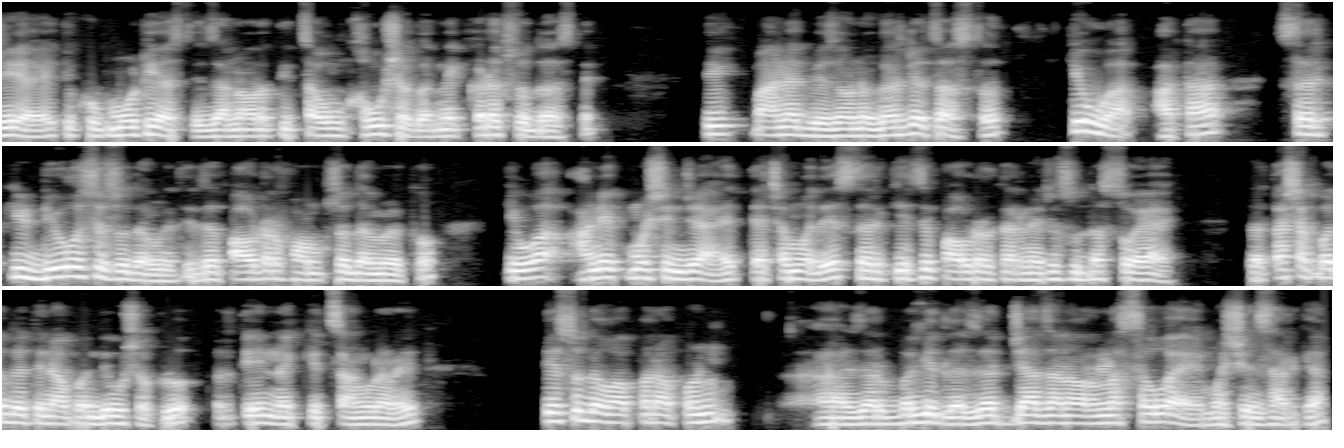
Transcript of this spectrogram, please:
जी आहे ती खूप मोठी असते. जनावर ती चावून खाऊ शकत नाही कडक सुद्धा असते. ती पाण्यात भिजवणं गरजेचं असतं. किंवा आता सरकी डीओसी सुद्धा मिळते. जर पावडर फॉर्म सुद्धा मिळतो. किंवा अनेक मशीन जे आहेत त्याच्यामध्ये सरकीचे पावडर करण्याची सुद्धा सोय आहे. तर तशा पद्धतीने आपण देऊ शकलो तर ते नक्कीच चांगलं राहील. ते सुद्धा वापर आपण जर बघितलं जर ज्या जनावरांना सवय आहे मशीन सारख्या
